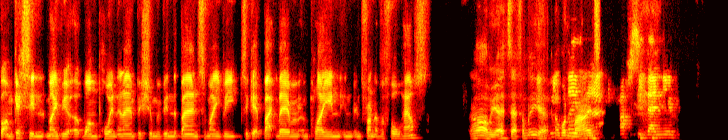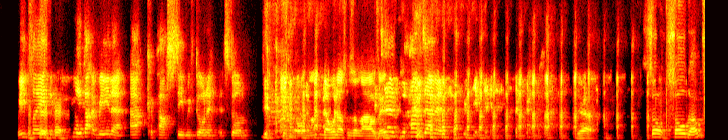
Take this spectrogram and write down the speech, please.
But I'm guessing maybe at one point an ambition within the band to maybe to get back there and, and play in, in, in front of a full house. Oh yeah, definitely. Yeah, We I wouldn't mind. capacity venue. We played, we played that arena at capacity. We've done it. It's done. No one, else- no one else was allowed In in. the pandemic. Yeah. So sold out.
